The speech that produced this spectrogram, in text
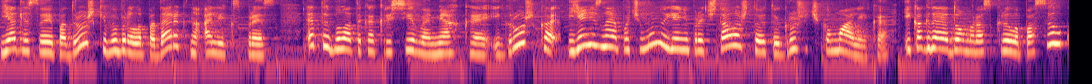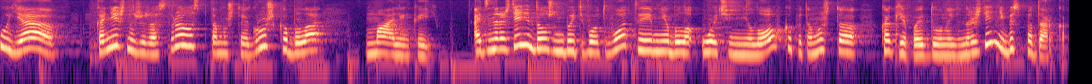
я для своей подружки выбрала подарок на Алиэкспресс. Это была такая красивая мягкая игрушка, и я не знаю почему, но я не прочитала, что эта игрушечка маленькая. И когда я дома раскрыла посылку, я Конечно же расстроилась, потому что игрушка была маленькой. А день рождения должен быть вот-вот, и мне было очень неловко, потому что как я пойду на день рождения без подарка?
